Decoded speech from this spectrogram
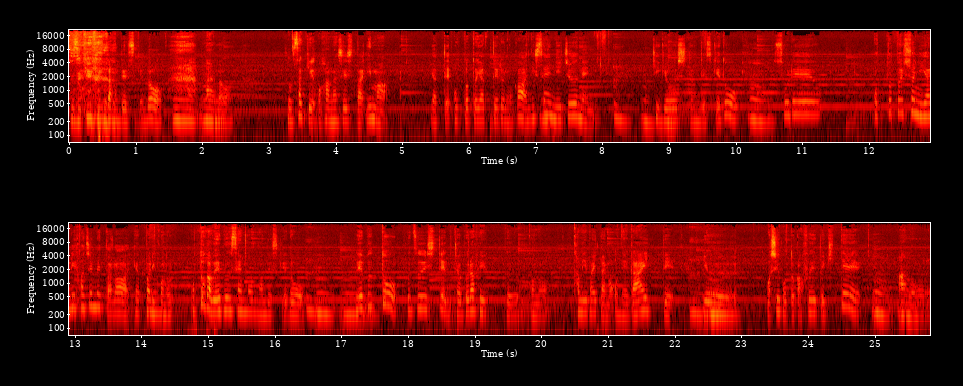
続けてたんですけど、うん。あのそうさっきお話しした今やって夫とやってるのが2020年にうん。起業したんですけど、うん。それを夫と一緒にやり始めたらやっぱりこの、夫がウェブ専門なんですけど、うん。ウェブと付随してじゃあグラフィックこの紙媒体もお願いっていうお仕事が増えてきて、うん。あの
